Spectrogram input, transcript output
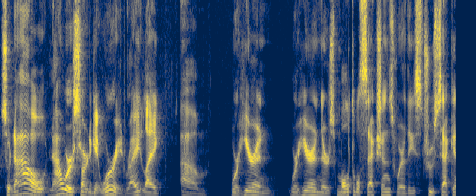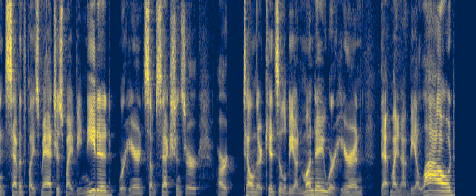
So now, now we're starting to get worried, right? Like, um, we're hearing, we're hearing there's multiple sections where these true second, seventh place matches might be needed. We're hearing some sections are are telling their kids it'll be on Monday. We're hearing that might not be allowed,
